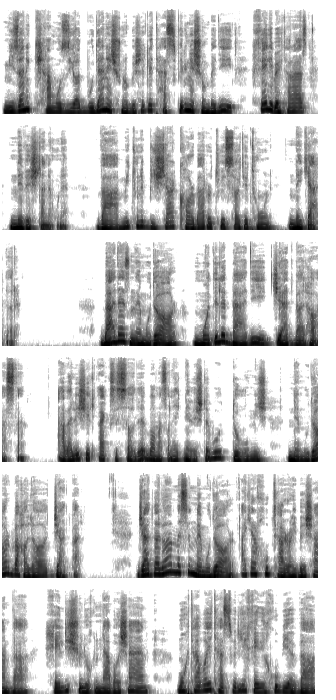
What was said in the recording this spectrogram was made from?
میزان کم و زیاد بودنشون رو به شکل تصویری نشون بدید خیلی بهتر از نوشتن اونه و می‌تونه بیشتر کاربر رو توی سایتتون نگه داره. بعد از نمودار مدل بعدی جدول ها هستن. اولیش یک عکس ساده با مثلا یک نوشته بود دومیش نمودار و حالا جدول. جدول هم مثل نمودار اگر خوب طراحی بشن و خیلی شلوغ نباشن محتوای تصویری خیلی خوبیه و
